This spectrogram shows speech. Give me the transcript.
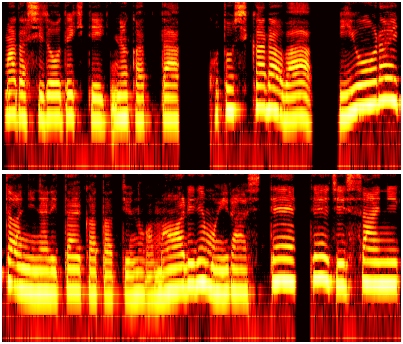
まだ指導できていなかった今年からは美容ライターになりたい方っていうのが周りでもいらして、で、実際に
